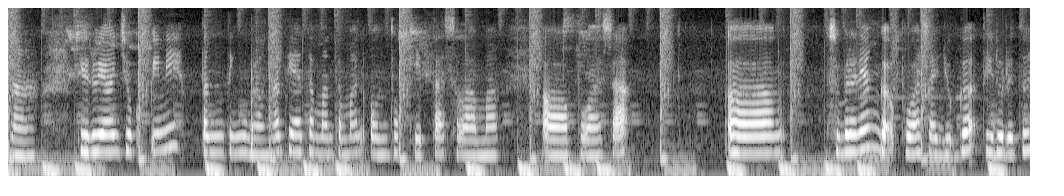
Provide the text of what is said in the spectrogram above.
Nah, tidur yang cukup ini penting banget ya teman-teman untuk kita selama uh, puasa. Uh, sebenarnya nggak puasa juga tidur itu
